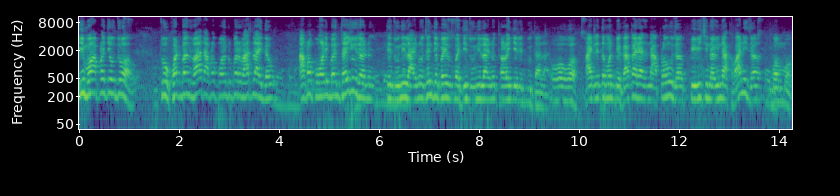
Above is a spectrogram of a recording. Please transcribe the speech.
ઈ મો આપણે જેવું જો ચોખવટ બંધ વાત આપણો પોઈન્ટ ઉપર વાત લાવી દઉં. આપણો પોણી બંધ થઈ ગયું છે ને તે જૂની લાઈનો છે ને તે ભાઈ બધી જૂની લાઈનો થળાઈ ગયેલી જ બુતાલા ઓહો. આ એટલે તમને ભેગા કર્યા છે ને આપણો શું છે પીવીસી નવી નાખવાની છે ગામમાં.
